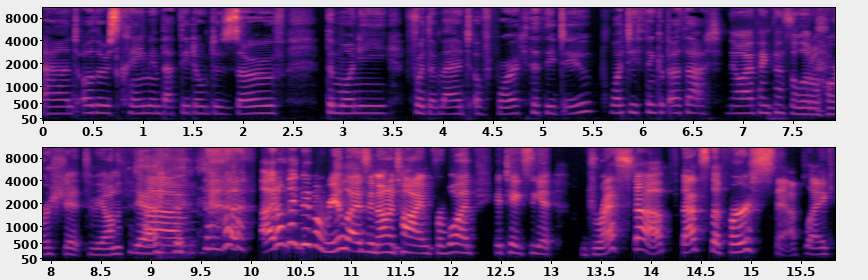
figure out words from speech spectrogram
and others claiming that they don't deserve the money for the amount of work that they do. What do you think about that? No, I think that's a little horseshit, to be honest. Yeah. Um, I don't think people realize the amount of time, for one, it takes to get dressed up. That's the first step. Like,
